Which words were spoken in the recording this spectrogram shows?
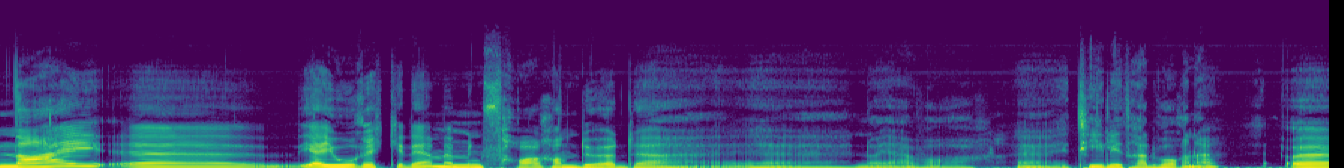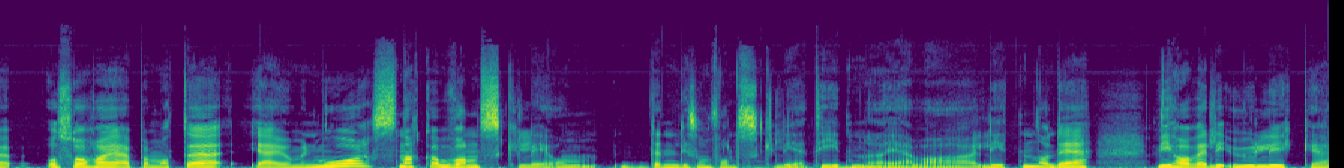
Nei, eh, jeg gjorde ikke det, men min far han døde eh, når jeg var eh, tidlig i 30-årene. Eh, og så har jeg på en måte, jeg og min mor snakka vanskelig om den liksom vanskelige tiden da jeg var liten, og det Vi har veldig ulike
